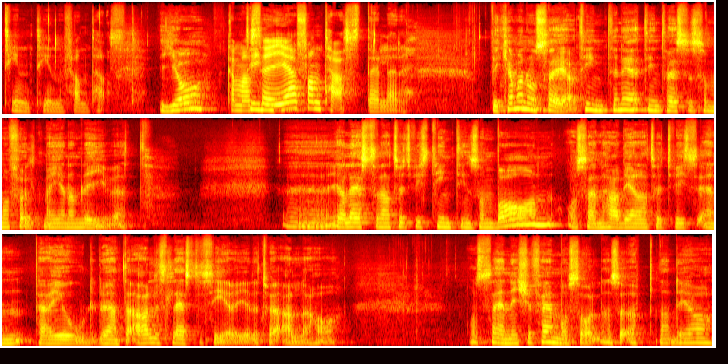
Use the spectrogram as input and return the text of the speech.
Tintin-fantast. Ja, Kan man säga fantast eller? Det kan man nog säga. Tintin är ett intresse som har följt mig genom livet. Eh, Jag läste naturligtvis Tintin som barn och sen hade jag naturligtvis en period då jag inte alls läste serier. Det tror jag alla har. Och sen i 25-årsåldern så öppnade jag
